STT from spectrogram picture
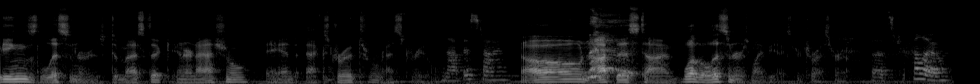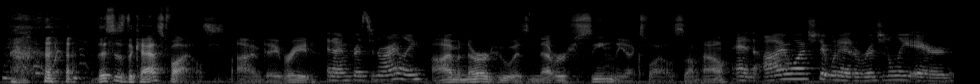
Greetings, listeners, domestic, international, and extraterrestrial. Not this time. Oh, not this time. Well, the listeners might be extraterrestrial. That's true. Hello, this is the Cast Files. I'm Dave Reed. and I'm Kristen Riley, I'm a nerd who has never seen the X Files somehow. and I watched it when it originally aired.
